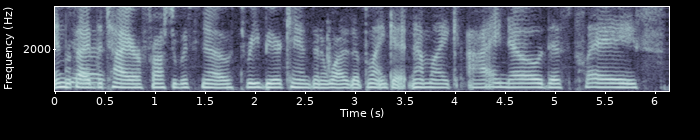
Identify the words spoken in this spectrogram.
Inside the tire, frosted with snow, three beer cans and a wadded up blanket. And I'm like, I know this place.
